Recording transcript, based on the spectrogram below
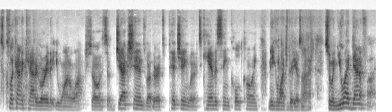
is click on a category that you want to watch. So it's objections, whether it's pitching, whether it's canvassing, cold calling, and you can watch videos on it. So when you identify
